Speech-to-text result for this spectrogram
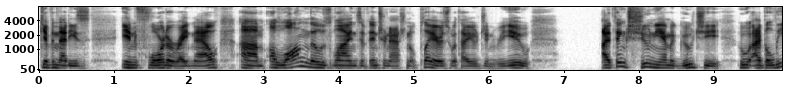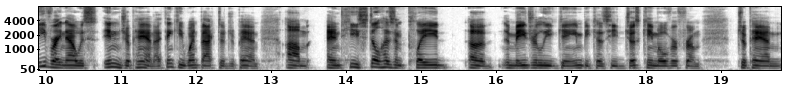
given that he's in Florida right now. Um, along those lines of international players with Hyunjin Ryu, I think Shun Yamaguchi, who I believe right now is in Japan, I think he went back to Japan, um, and he still hasn't played a, a, major league game because he just came over from Japan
